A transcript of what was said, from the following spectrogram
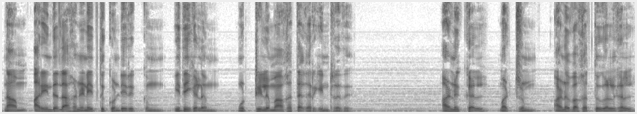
நாம் அறிந்ததாக நினைத்து கொண்டிருக்கும் விதிகளும் முற்றிலுமாக தகர்கின்றது. அணுக்கள் மற்றும் அணுவக துகள்கள்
